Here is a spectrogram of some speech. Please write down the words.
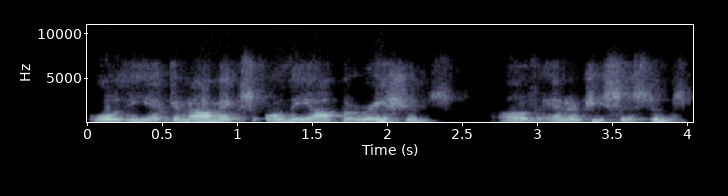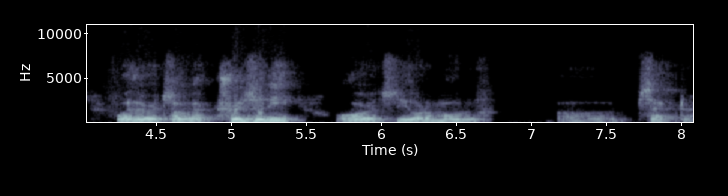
or the economics or the operations of energy systems, whether it's electricity or it's the automotive uh, sector.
